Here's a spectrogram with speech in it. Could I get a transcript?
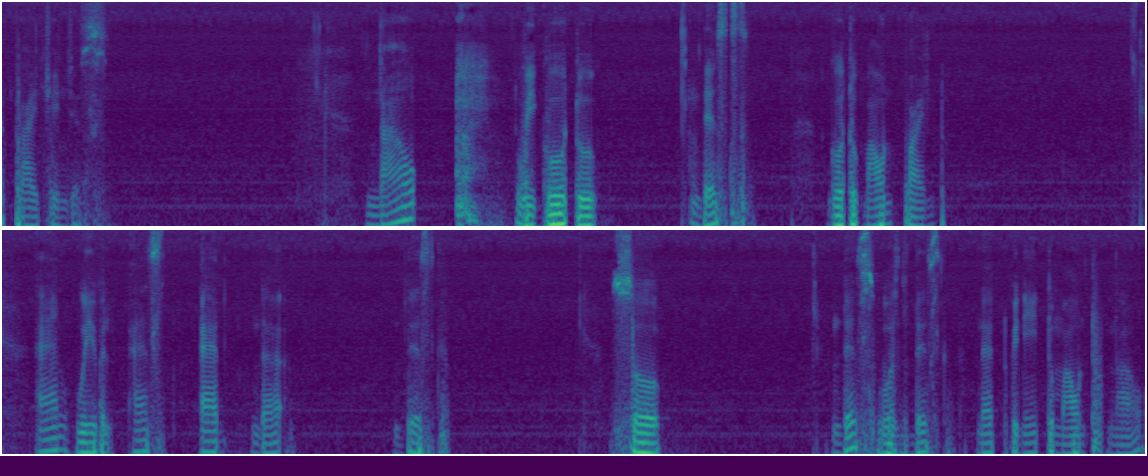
apply changes. Now we go to disks go to mount point and we will as add the disk so this was the disk that we need to mount now.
